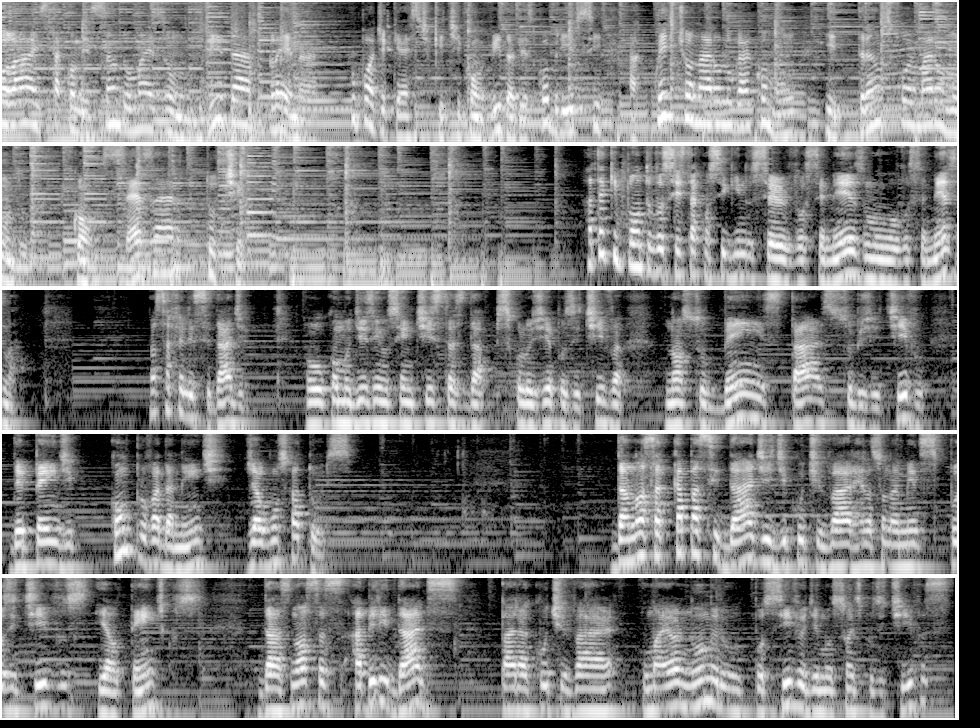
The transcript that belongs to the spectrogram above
Olá, está começando mais um Vida Plena, o podcast que te convida a descobrir-se, a questionar o lugar comum e transformar o mundo, com César Tucci. Até que ponto você está conseguindo ser você mesmo ou você mesma? Nossa felicidade, ou como dizem os cientistas da psicologia positiva, nosso bem-estar subjetivo, depende comprovadamente de alguns fatores. Da nossa capacidade de cultivar relacionamentos positivos e autênticos, das nossas habilidades para cultivar o maior número possível de emoções positivas,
